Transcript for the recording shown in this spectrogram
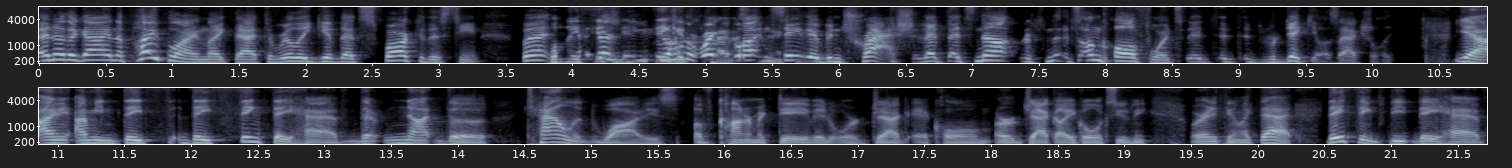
another guy in the pipeline like that to really give that spark to this team. But Well, think- you have the right to go out and say they've been trash. That that's not it's, it's uncalled for. It's it, it- it's ridiculous actually. Yeah, I mean, I mean, they they think they have. They're not the talent wise of Connor McDavid or Jack Ekholm or Jack Eichel, excuse me, or anything like that. They think the, they have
